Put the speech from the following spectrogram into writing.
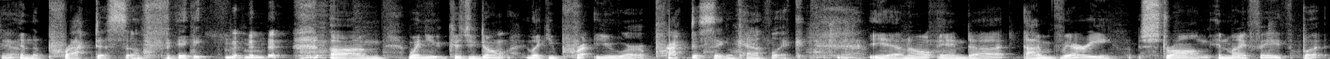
Yeah. And the practice of faith, um, when you because you don't like you pra- you are a practicing Catholic, yeah, no, and uh, I'm very strong in my faith, but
